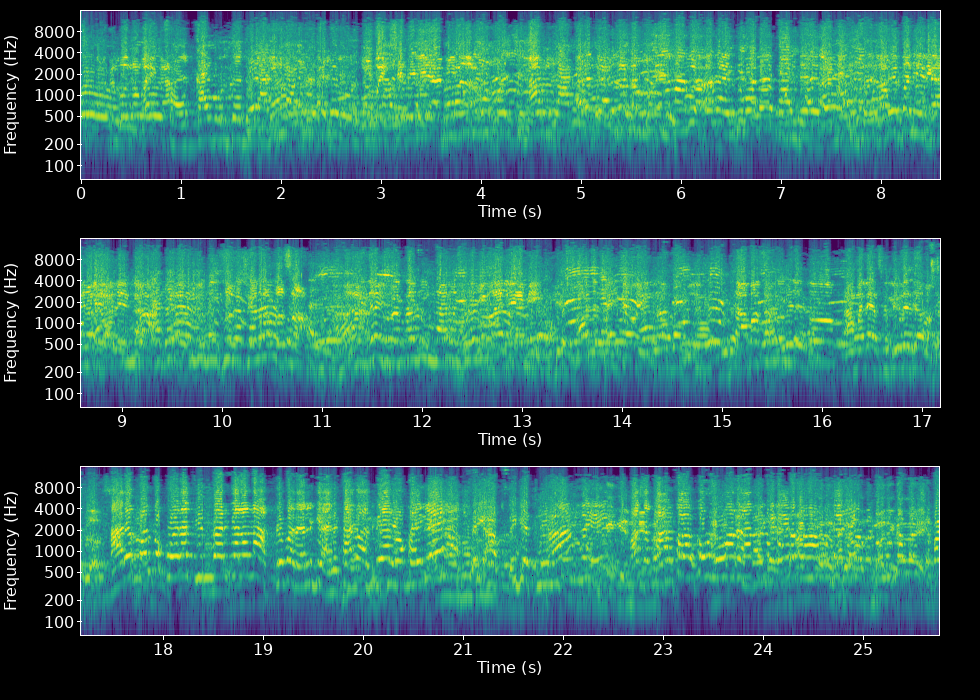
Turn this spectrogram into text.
साहेब काय बोलताय तुम्ही? आम्ही पैसे दिले आम्ही ना. आम्हाला असं दिलं द्या फक्त. अरे पण तो कोणा तीन तारखेला ना? हप्ते भरायला घ्यायला काय हप्ते आलो पहिले हप्ते हप्ते घेतले ना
